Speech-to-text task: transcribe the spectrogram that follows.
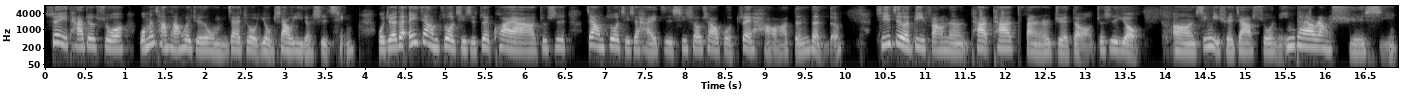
所以他就说，我们常常会觉得我们在做有效益的事情。我觉得，诶，这样做其实最快啊，就是这样做，其实孩子吸收效果最好啊，等等的。其实这个地方呢，他他反而觉得，就是有，呃，心理学家说，你应该要让学习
